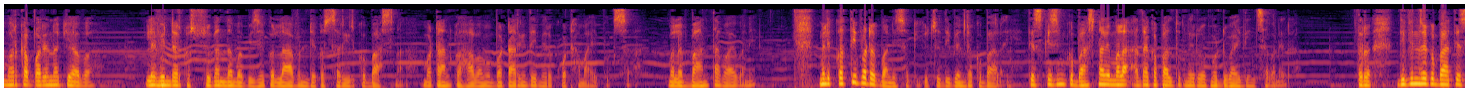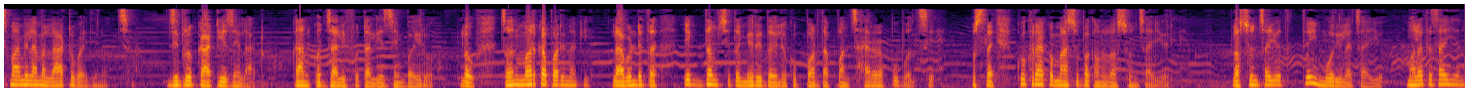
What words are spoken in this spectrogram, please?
मर्का परेन कि अब? लेभेन्डरको सुगन्धमा भिजेको लावण्यको शरीरको बास्ना मटानको हावामा बटारिँदै मेरो कोठामा आइपुग्छ। मलाई बान्ता भयो भने? मैले कतिपटक भनिसकेको छु दिपेन्द्रको बालाई त्यस किसिमको बास्नाले मलाई आधा कपाल दुख्ने रोगमा डुबाइदिन्छ भनेर। तर दिपेन्द्रको बा त्यस मामिलामा लाटो भइदिनुहुन्छ। जिब्रो काटिए चाहिँ लाटो कानको जाली फुटालिए चाहिँ बहिरो। लौ झन् मर्का परेन कि? लावण्य त एकदमसित मेरै दैलोको पर्दा पन्छाएर पो बोल्छे। उसलाई कुखुराको मासु पकाउन लसुन चाहियो अरे। लसुन चाहियो त त्यही मोरीलाई चाहियो। मलाई त चाहिएन।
